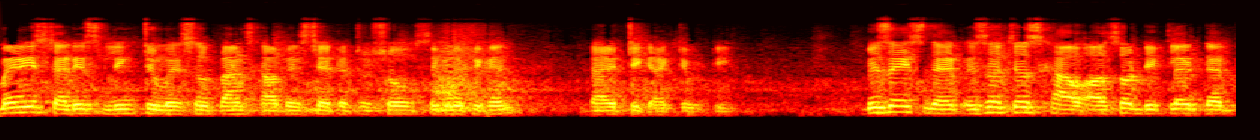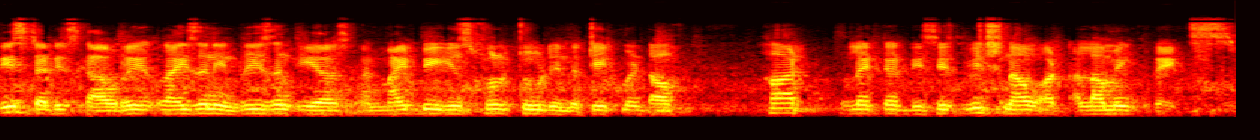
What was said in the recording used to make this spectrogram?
Many studies linked to medicinal plants have been stated to show significant diuretic activity. Besides that, researchers have also declared that these studies have risen in recent years and might be useful tool in the treatment of heart-related disease which now at alarming rates.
